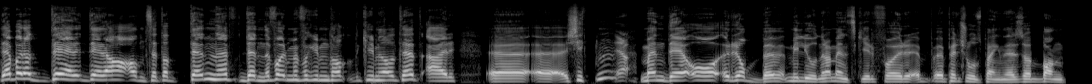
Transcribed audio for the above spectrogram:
Det er bare at dere, dere har ansett at denne, denne formen for kriminalitet er uh, skitten. Ja. Men det å robbe millioner av mennesker for pensjonspengene deres og bank,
